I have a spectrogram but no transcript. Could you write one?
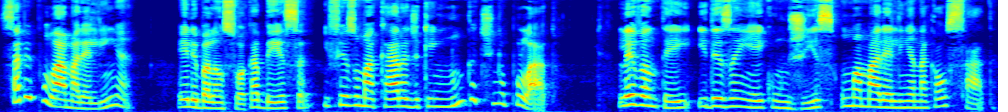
Sabe pular amarelinha? Ele balançou a cabeça e fez uma cara de quem nunca tinha pulado. Levantei e desenhei com giz uma amarelinha na calçada,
